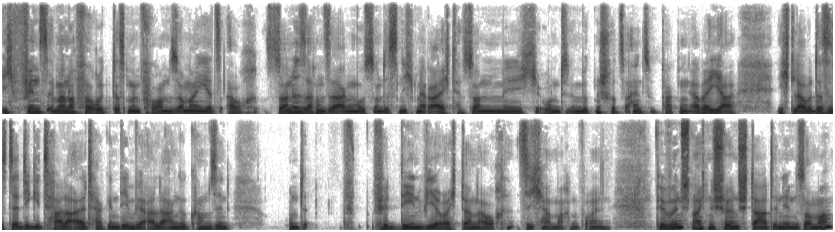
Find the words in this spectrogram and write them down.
ich finde es immer noch verrückt, dass man vor dem Sommer jetzt auch Sonnesachen sagen muss und es nicht mehr reicht, Sonnenmilch und Mückenschutz einzupacken. Aber ja, ich glaube, das ist der digitale Alltag, in dem wir alle angekommen sind und für den wir euch dann auch sicher machen wollen. Wir wünschen euch einen schönen Start in den Sommer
